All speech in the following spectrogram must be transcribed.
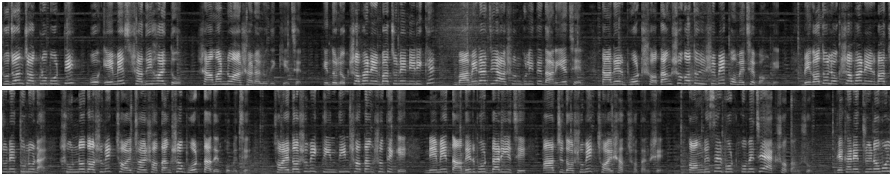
সুজন চক্রবর্তী ও এম এস সাদি হয়তো সামান্য আশার আলো দেখিয়েছেন। কিন্তু লোকসভা নির্বাচনের নিরিখে বামেরা যে আসনগুলিতে দাঁড়িয়েছেন, তাদের ভোট শতাংশগত হিসেবে কমেছে বঙ্গে। বিগত লোকসভা নির্বাচনের তুলনায় শূন্য দশমিক ছয় ছয় শতাংশ ভোট তাদের কমেছে। ছয় দশমিক তিন তিন শতাংশ থেকে নেমে তাদের ভোট দাঁড়িয়েছে পাঁচ দশমিক ছয় সাত শতাংশে। কংগ্রেসের ভোট কমেছে এক শতাংশ, যেখানে তৃণমূল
